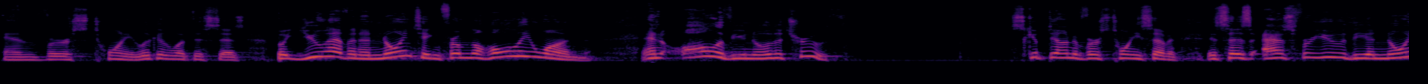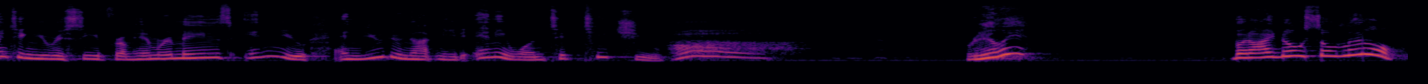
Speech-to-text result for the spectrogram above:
and verse 20. Look at what this says. But you have an anointing from the Holy One, and all of you know the truth. Skip down to verse 27. It says, As for you, the anointing you received from him remains in you, and you do not need anyone to teach you. Really? But I know so little.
